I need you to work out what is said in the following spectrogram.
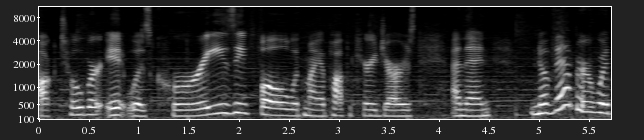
October it was crazy full with my apothecary jars, and then November with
